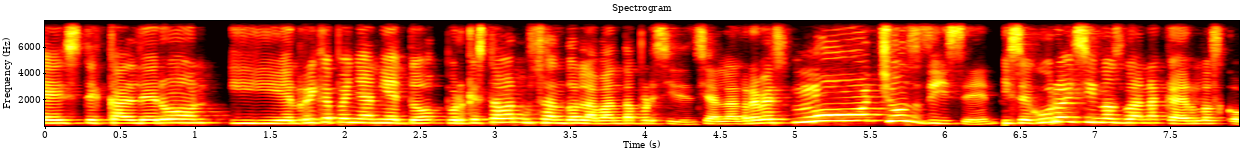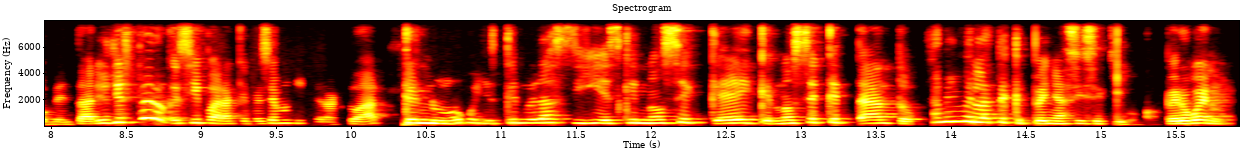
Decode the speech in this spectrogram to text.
este Calderón y Enrique Peña Nieto porque estaban usando la banda presidencial al revés. Muchos dicen, y seguro ahí sí nos van a caer los comentarios, y espero que sí para que empecemos a interactuar, que no, güey, es que no era así, es que no sé qué, que no sé qué tanto. A mí me late que Peña sí se equivocó, pero bueno,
